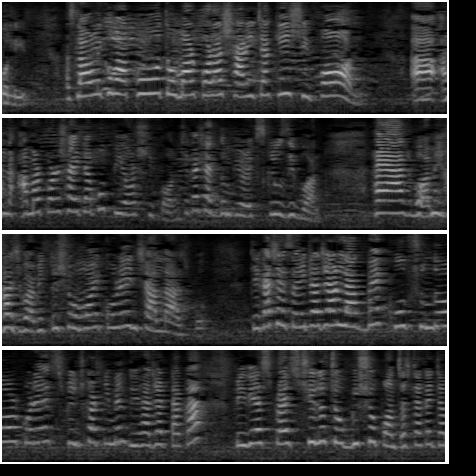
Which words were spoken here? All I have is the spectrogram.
বলি। আসসালামু আলাইকুম আপু, তোমার পরা শাড়িটা কি? শিফন। আমার পরে শাড়িটা আপু পিওর শিফন ঠিক আছে? একদম পিওর এক্সক্লুসিভ ওয়ান হ্যাঁ আসব আমি আসব, আমি একটু সময় করে ইনশাল্লাহ আসব। ঠিক আছে? So, এটা যার লাগবে, খুব সুন্দর করে স্ক্রিনশট নেবেন, দুই হাজার টাকা। প্রিভিয়াস প্রাইস ছিল চব্বিশশো পঞ্চাশ টাকা, এটা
